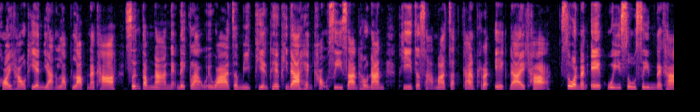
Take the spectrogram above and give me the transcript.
คอยเฮ้าเทียนอย่างลับๆนะคะ ซึ่งตำนานเนี่ยได้กล่าวไว้ว่าจะมีเพียงเทพธิดาแห่งเขาซีซานเท่านั้น ที่จะสามารถจัดการพระเอกได้ค่ะ ส่วนนางเอกหวีซูซินนะคะ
